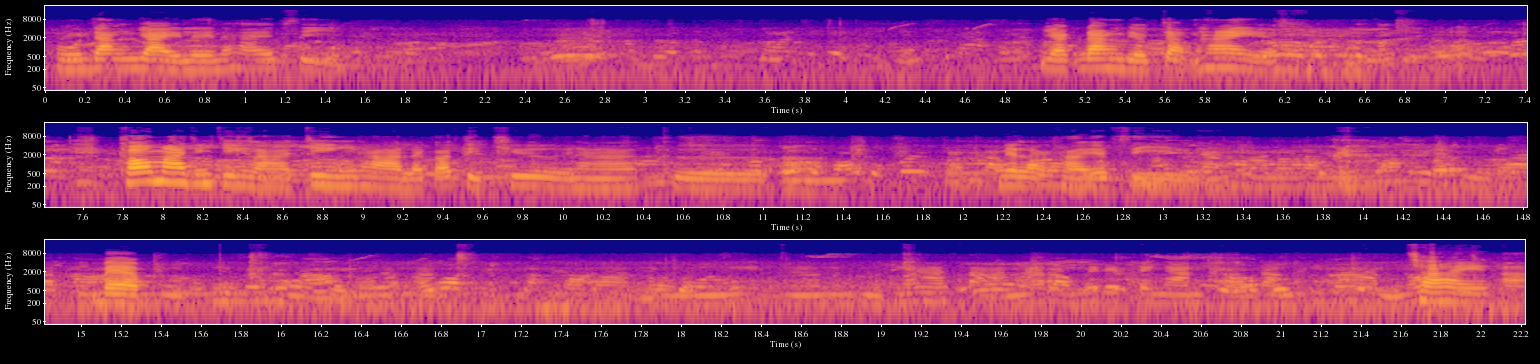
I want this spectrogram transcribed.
โหดังใหญ่เลยนะคะ FC อยากดังเดี๋ยวจัดให้ เข้ามาจริงๆเหรอคะจริงค่ะ แล้วก็ติดชื่อนะคะคือเอ่อนี่แหละค่ะ FC แบบที่ไม่เหมาะสมนะคะเพราะว่าตอนนี้นะมันอยู่ที่หน้าศาลนะเราไม่ได้ไปงานเผาดังที่บ้านเนาะใช่ค่ะ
